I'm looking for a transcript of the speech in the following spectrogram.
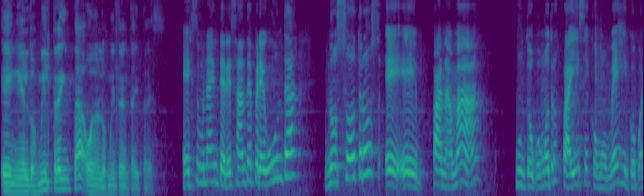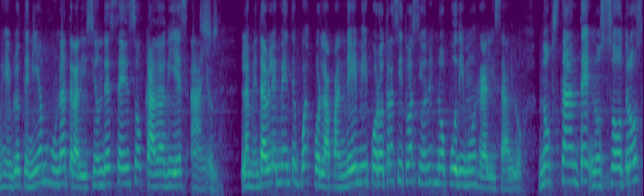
en el 2030 o en el 2033? Es una interesante pregunta. Nosotros, eh, eh, Panamá, junto con otros países como México, por ejemplo, teníamos una tradición de censo cada 10 años. Lamentablemente, pues por la pandemia y por otras situaciones no pudimos realizarlo. No obstante, nosotros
